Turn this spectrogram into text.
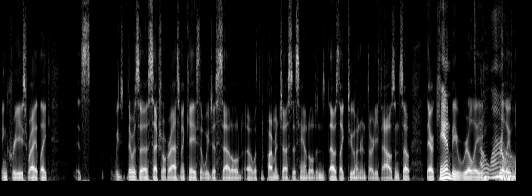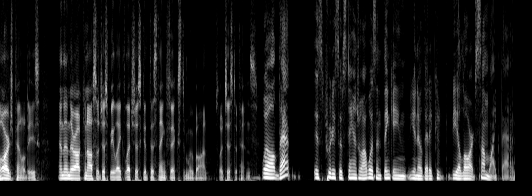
increase, right? Like it's, we, there was a sexual harassment case that we just settled uh, with the Department of Justice handled, and that was like 230,000. So there can be really, Oh, wow. really large penalties. And then there are- can also just be like, let's just get this thing fixed and move on. So it just depends. Well, that is pretty substantial. I wasn't thinking, you know, that it could be a large sum like that.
